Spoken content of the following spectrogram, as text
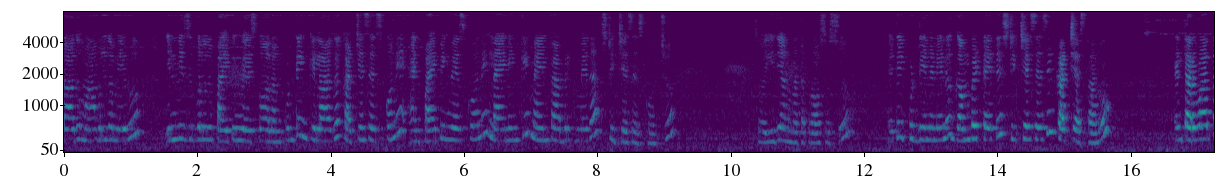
కాదు మామూలుగా మీరు ఇన్విజిబుల్ పైపింగ్ వేసుకోవాలనుకుంటే ఇంక ఇలాగా కట్ చేసేసుకొని అండ్ పైపింగ్ వేసుకొని లైనింగ్కి మెయిన్ ఫ్యాబ్రిక్ మీద స్టిచ్ చేసేసుకోవచ్చు. సో ఇది అనమాట ప్రాసెస్ అయితే ఇప్పుడు దీన్ని నేను గమ్ పెట్టి అయితే స్టిచ్ చేసేసి కట్ చేస్తాను. అండ్ తర్వాత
